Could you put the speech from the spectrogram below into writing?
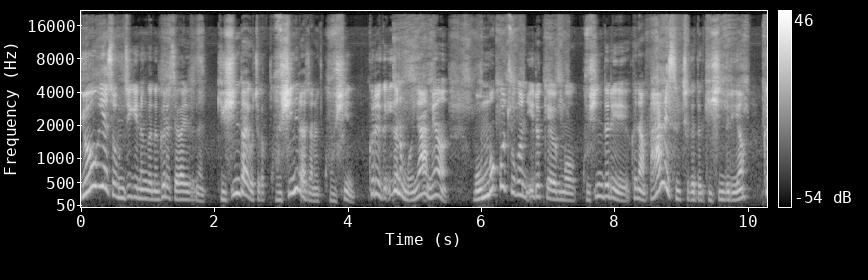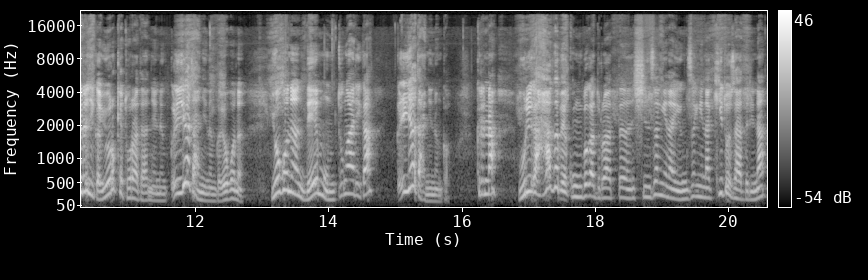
여기에서 움직이는 거는 그래서 제가 이러는 귀신도 아니고 제가 구신이라잖아요. 구신. 그러니까 이거는 뭐냐 하면 못 먹고 죽은 이렇게 뭐 구신들이 그냥 밤에 설치거든 귀신들이요. 그러니까 요렇게 돌아다니는 끌려다니는 거. 요거는 요거는 내 몸뚱아리가 끌려다니는 거. 그러나 우리가 학업에 공부가 들어왔던 신성이나 영성이나 기도자들이나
